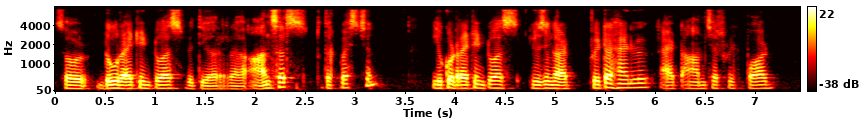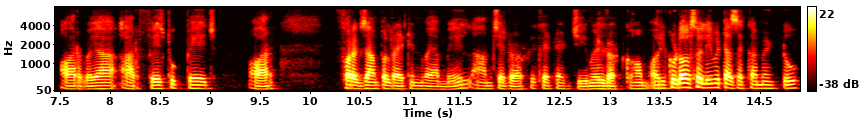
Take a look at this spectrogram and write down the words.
So, do write into us with your uh, answers to the question. You could write into us using our Twitter handle at Armchair Cricket Pod or via our Facebook page or for example, write in via mail, armchair.cricket at gmail.com, or you could also leave it as a comment to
